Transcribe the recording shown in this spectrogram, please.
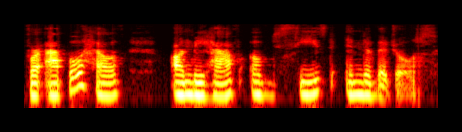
for Apple Health on behalf of deceased individuals.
